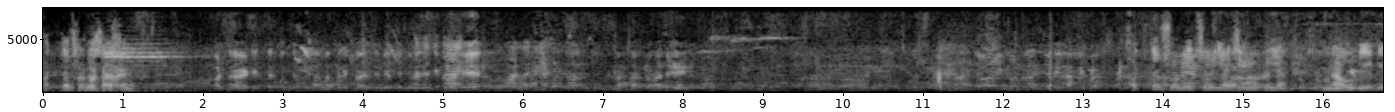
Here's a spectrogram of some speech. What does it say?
સત્તરસો ને સાસઠ ચોર્યાસી રૂપિયા. નવ બે બે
